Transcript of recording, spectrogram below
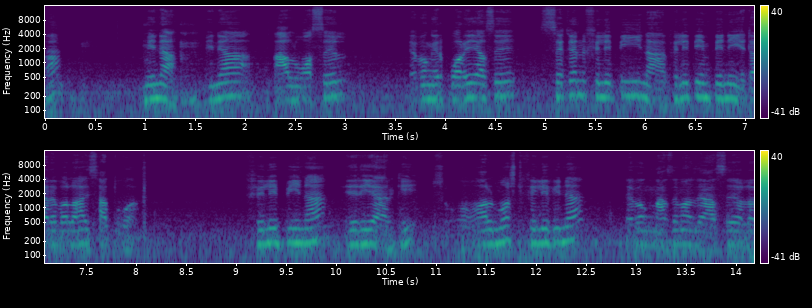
হ্যাঁ? মিনা মিনা আল ওয়াসেল এবং এর পরেই আছে সেকেন্ড ফিলিপিনা, ফিলিপিন পেনি, এটারে বলা হয় সাতুয়া। ফিলিপিনা এরিয়া আর কি। অলমোস্ট ফিলিপিনা এবং মাঝে মাঝে আছে হলো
